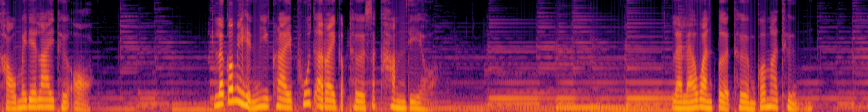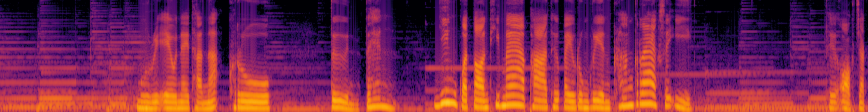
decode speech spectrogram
เขาไม่ได้ไล่เธอออก แล้วก็ไม่เห็นมีใครพูดอะไรกับเธอสักคำเดียวและแล้ววันเปิดเทอมก็มาถึง มูริเอลในฐานะครู ตื่นเต้น ยิ่งกว่าตอนที่แม่พาเธอไปโรงเรียนครั้งแรกซะอีก เธอออกจาก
